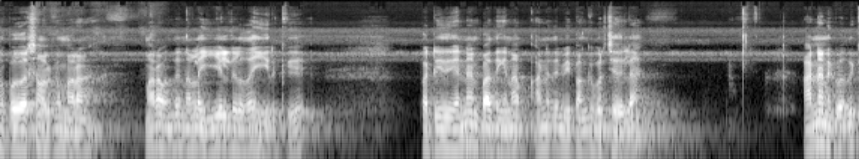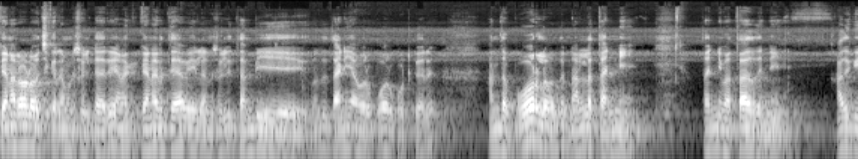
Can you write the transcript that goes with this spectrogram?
முப்பது வருஷம் வரைக்கும் மரம். மரம் வந்து நல்ல ஈல்டில் தான் இருக்குது பட் இது என்னன்னு பார்த்தீங்கன்னா அண்ணன் தம்பி பங்கு பிரித்ததில் அண்ணனுக்கு வந்து கிணறோடு வச்சுக்கிறேன்னு சொல்லிட்டாரு. எனக்கு கிணறு தேவையில்லைன்னு சொல்லி தம்பி வந்து தனியாக ஒரு போர் போட்டுக்காரு. அந்த போரில் வந்து நல்ல தண்ணி தண்ணி வத்தாத தண்ணி. அதுக்கு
